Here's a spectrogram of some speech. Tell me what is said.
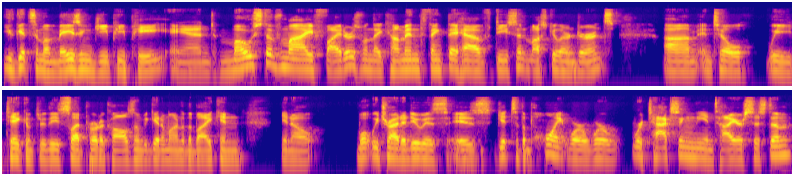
you get some amazing GPP. And most of my fighters, when they come in, think they have decent muscular endurance um, until we take them through these sled protocols and we get them onto the bike. And, you know, what we try to do is is get to the point where we're we're taxing the entire system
